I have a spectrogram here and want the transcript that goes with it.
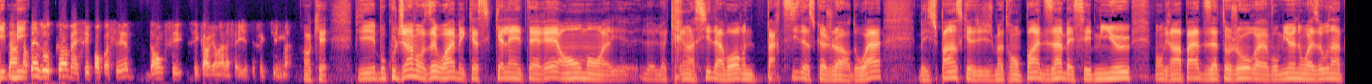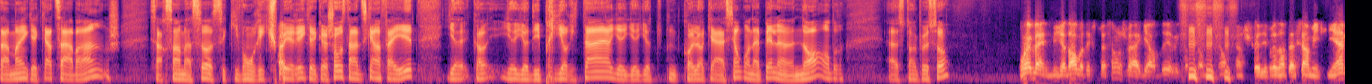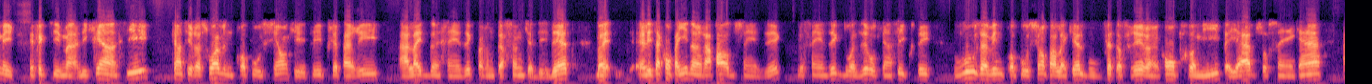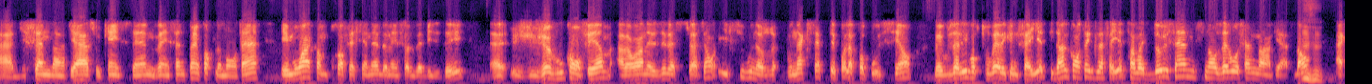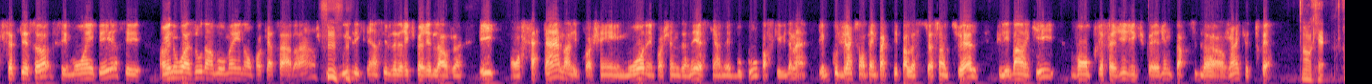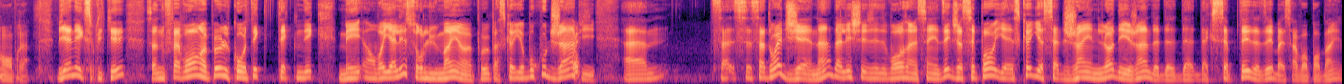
Dans certains autres cas, ben, c'est pas possible. Donc, c'est carrément la faillite, effectivement. OK. Puis beaucoup de gens vont se dire Ouais, mais quel intérêt ont mon, le, créancier d'avoir une partie de ce que je leur dois? Bien, je pense que je me trompe pas en disant ben c'est mieux. Mon grand-père disait toujours euh, Vaut mieux un oiseau dans ta main que quatre sa branche ça ressemble à ça. C'est qu'ils vont récupérer quelque chose, tandis qu'en faillite, il y, a, il, y a, des prioritaires, il y a, il y a toute une colocation qu'on appelle un ordre. Euh, c'est un peu ça? Oui, ben, j'adore votre expression. Je vais la garder avec votre permission quand je fais des présentations à mes clients. Mais effectivement, les créanciers, quand ils reçoivent une proposition qui a été préparée à l'aide d'un syndic par une personne qui a des dettes, ben, elle est accompagnée d'un rapport du syndic. Le syndic doit dire aux créanciers, écoutez, vous avez une proposition par laquelle vous vous faites offrir un compromis payable sur cinq ans à 10 cents dans la pièce ou 15 cents, 20 cents, peu importe le montant. Et moi, comme professionnel de l'insolvabilité, euh, je vous confirme, avoir analysé la situation, et si vous, vous n'acceptez pas la proposition, bien, vous allez vous retrouver avec une faillite. Puis dans le contexte de la faillite, ça va être deux cents, sinon zéro la pièce. Donc, mhm. acceptez ça, c'est moins pire. C'est un oiseau dans vos mains et non pas quatre à la branche. Puis oui, les créanciers, vous allez récupérer de l'argent. Et on s'attend dans les prochains mois, dans les prochaines années, à ce qu'il y en ait beaucoup, parce qu'évidemment, il y a beaucoup de gens qui sont impactés par la situation actuelle. Puis les banquiers, vont préférer récupérer une partie de leur argent que tout perdre. OK, je comprends. Bien expliqué. Ça nous fait voir un peu le côté technique, mais on va y aller sur l'humain un peu parce qu'il y a beaucoup de gens, puis euh, ça, doit être gênant d'aller chez voir un syndic. Je sais pas, est-ce qu'il y a cette gêne-là des gens d'accepter de, dire ben ça va pas bien?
